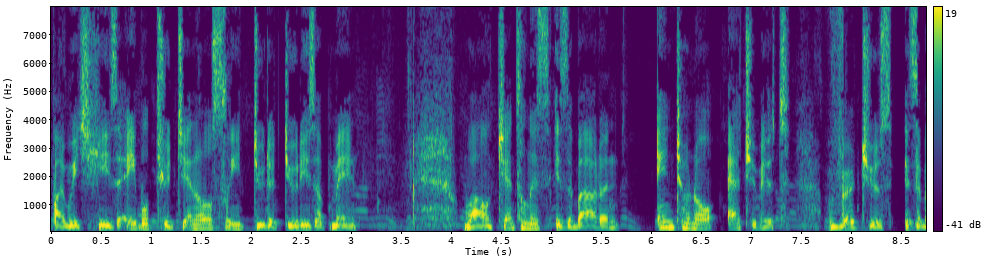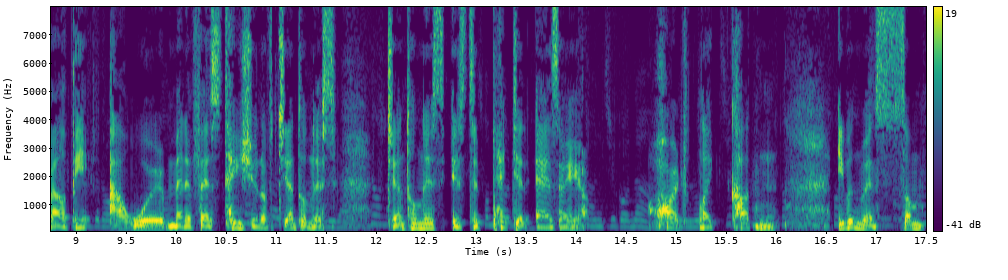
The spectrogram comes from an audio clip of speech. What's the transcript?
by which he is able to generously do the duties of men. While gentleness is about an internal attribute, virtues is about the outward manifestation of gentleness. Gentleness is depicted as a heart like cotton. Even when some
